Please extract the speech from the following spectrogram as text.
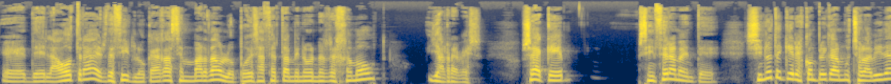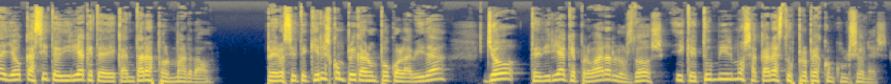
eh, de la otra, es decir, lo que hagas en Markdown lo puedes hacer también en RG Mode y al revés. O sea que, sinceramente, si no te quieres complicar mucho la vida, yo casi te diría que te decantaras por Markdown. Pero si te quieres complicar un poco la vida, yo te diría que probaras los dos y que tú mismo sacaras tus propias conclusiones.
